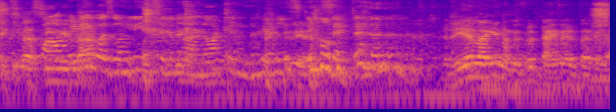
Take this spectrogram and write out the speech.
extra scene Yeah. ಇಲ್ಲ. Comedy was only in cinema not in realistic set real ಆಗಿ ನಮ್ಮಿಬ್ರು ಟೈಮ್ ಇರ್ತಾ ಇರಲಿಲ್ಲ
